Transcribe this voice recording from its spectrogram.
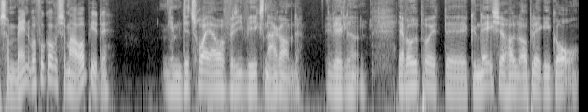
som mand? Hvorfor går vi så meget op i det? Jamen det tror jeg var, fordi vi ikke snakker om det i virkeligheden. Jeg var ude på et øh, gymnasie og holdt oplæg i går,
